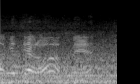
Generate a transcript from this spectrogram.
y'all get that off, man.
